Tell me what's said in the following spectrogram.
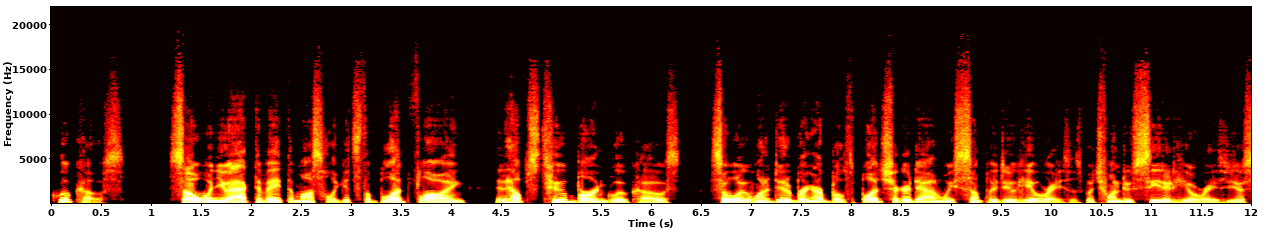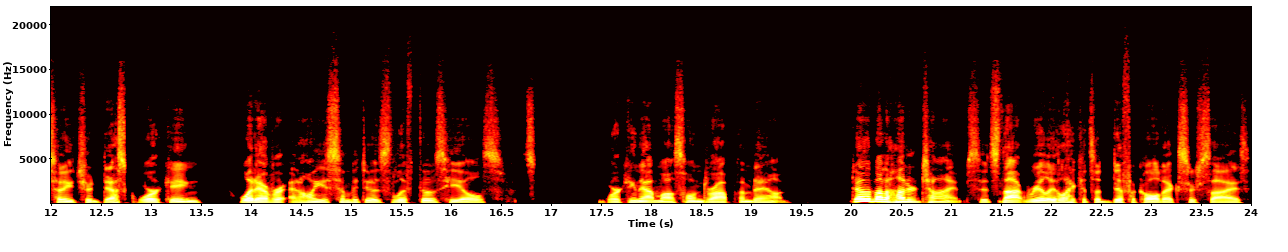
glucose. So when you activate the muscle, it gets the blood flowing. It helps to burn glucose. So what we want to do to bring our blood sugar down, we simply do heel raises, but you want to do seated heel raises. You're sitting at your desk working, whatever, and all you simply do is lift those heels, working that muscle and drop them down. Do it about 100 times. It's not really like it's a difficult exercise.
